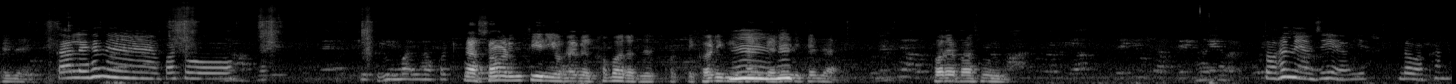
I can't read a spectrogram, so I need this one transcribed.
થઈ જાય. કાલે હે ને પાછો રૂમાલનો કટ આ હે કઈ ખબર જ નથી પડતી. ઘડી બી થાય કે રેડી થઈ જાય. ફરે પાછું તો હે ને જઈ આવીએ દવાખાને.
